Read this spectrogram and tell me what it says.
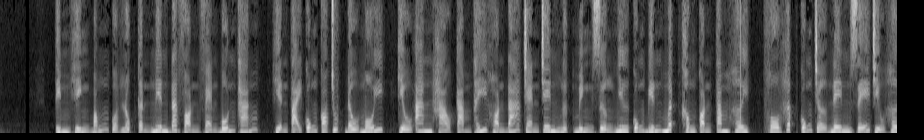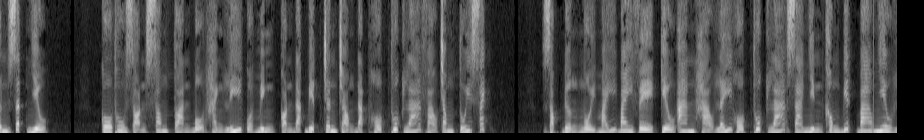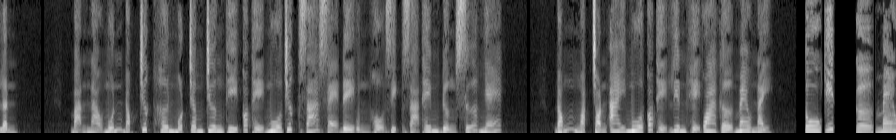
Tìm hình bóng của Lục Cẩn Niên đã vòn vẹn 4 tháng, hiện tại cũng có chút đầu mối. Kiều An Hảo cảm thấy hòn đá chèn trên ngực mình dường như cũng biến mất không còn tâm hơi, hô hấp cũng trở nên dễ chịu hơn rất nhiều. Cô thu dọn xong toàn bộ hành lý của mình còn đặc biệt trân trọng đặt hộp thuốc lá vào trong túi sách. Dọc đường ngồi máy bay về Kiều An Hảo lấy hộp thuốc lá ra nhìn không biết bao nhiêu lần. Bạn nào muốn đọc trước hơn 100 chương thì có thể mua trước giá rẻ để ủng hộ dịch giả thêm đường sữa nhé. Đóng ngoặc tròn ai mua có thể liên hệ qua Gmail này. Tu Kít Gmail.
